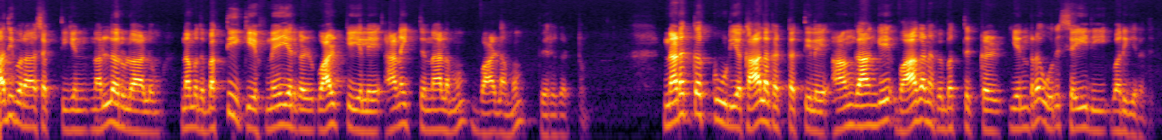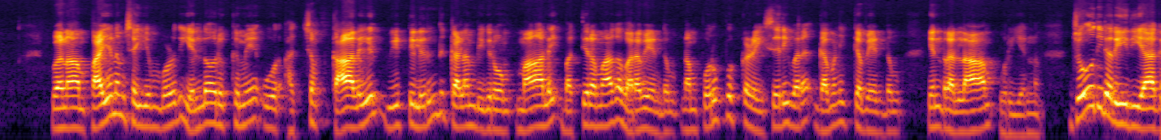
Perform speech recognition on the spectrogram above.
ஆதிபராசக்தியின் நல்லருளாலும் நமது பக்தி கேஃப் நேயர்கள் வாழ்க்கையிலே அனைத்து நலமும் வளமும் பெருகட்டும். நடக்கக்கூடிய காலகட்டத்திலே ஆங்காங்கே வாகன விபத்துக்கள் என்ற ஒரு செய்தி வருகிறது. இப்போ நாம் பயணம் செய்யும் பொழுது எல்லோருக்குமே ஓர் அச்சம். காலையில் வீட்டிலிருந்து கிளம்புகிறோம். மாலை பத்திரமாக வர வேண்டும். நம் பொறுப்புகளை சரிவர கவனிக்க வேண்டும் என்றெல்லாம் ஒரு எண்ணம். ஜோதிட ரீதியாக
